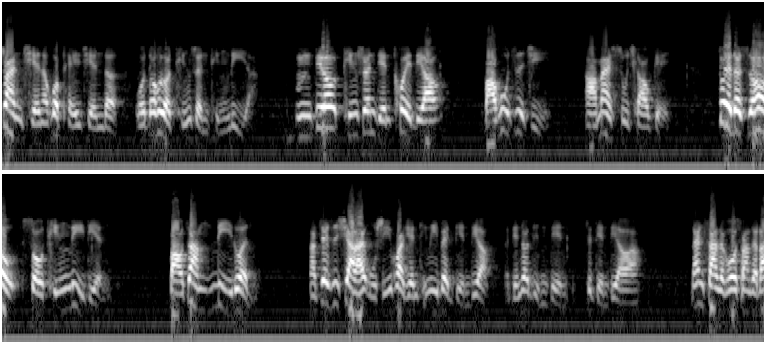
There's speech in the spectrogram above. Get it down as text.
赚钱的或赔钱的，我都会有停损停利啊，唔丢停损点退掉，保护自己啊，卖输桥给对的时候守停利点，保障利润。那这次下来五十一块钱停利被点掉，点掉点点就点掉啊。那三十五、三十六，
